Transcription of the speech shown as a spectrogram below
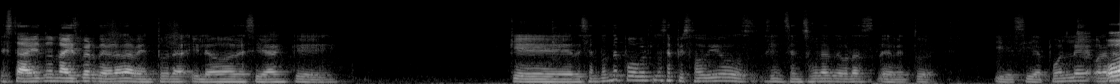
Estaba viendo un iceberg de Hora de Aventura y luego decían que. Que decían, ¿dónde puedo ver los episodios sin censura de Horas de Aventura? Y decía, ponle Hora de Oh,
